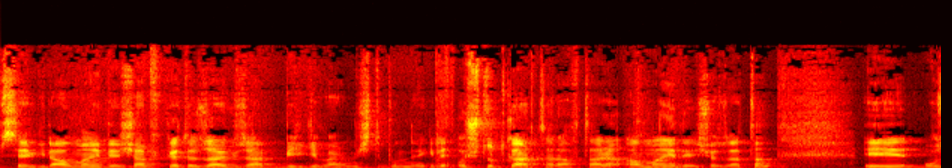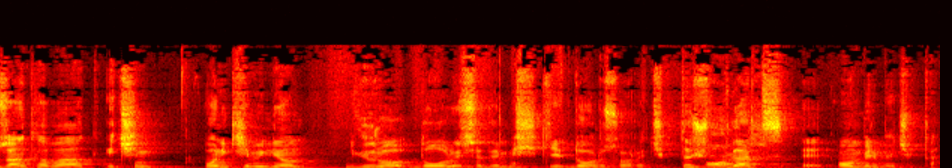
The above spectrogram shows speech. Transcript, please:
sevgili Almanya'da yaşayan Fikret Özer güzel bir bilgi vermişti bununla ilgili. O Stuttgart taraftarı Almanya'da yaşıyor zaten. E, Ozan Kabak için 12 milyon euro doğruysa demiş ki doğru sonra çıktı. Stuttgart 11, e, 11 mi çıktı?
